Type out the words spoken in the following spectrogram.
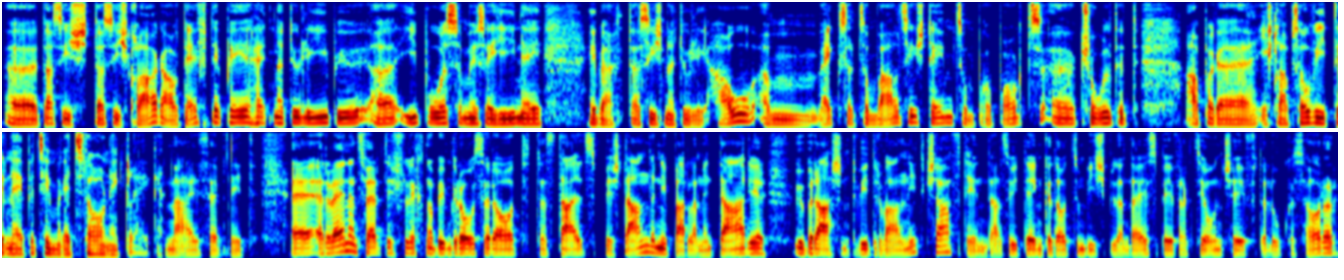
Äh, das, ist, das ist klar. Auch die FDP hat natürlich äh, Einbußen müssen hinnehmen. Eben, das ist natürlich auch am Wechsel zum Wahlsystem, zum Proporz äh, geschuldet. Aber äh, ich glaube, so weit daneben sind wir jetzt da nicht gelegen. Nein, es nicht. Äh, erwähnenswert ist vielleicht noch beim Grossen Rat, dass teils bestandene Parlamentarier überraschend die Wiederwahl nicht geschafft haben. Also ich denke da zum Beispiel an den SP-Fraktionschef Lukas Horrer,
